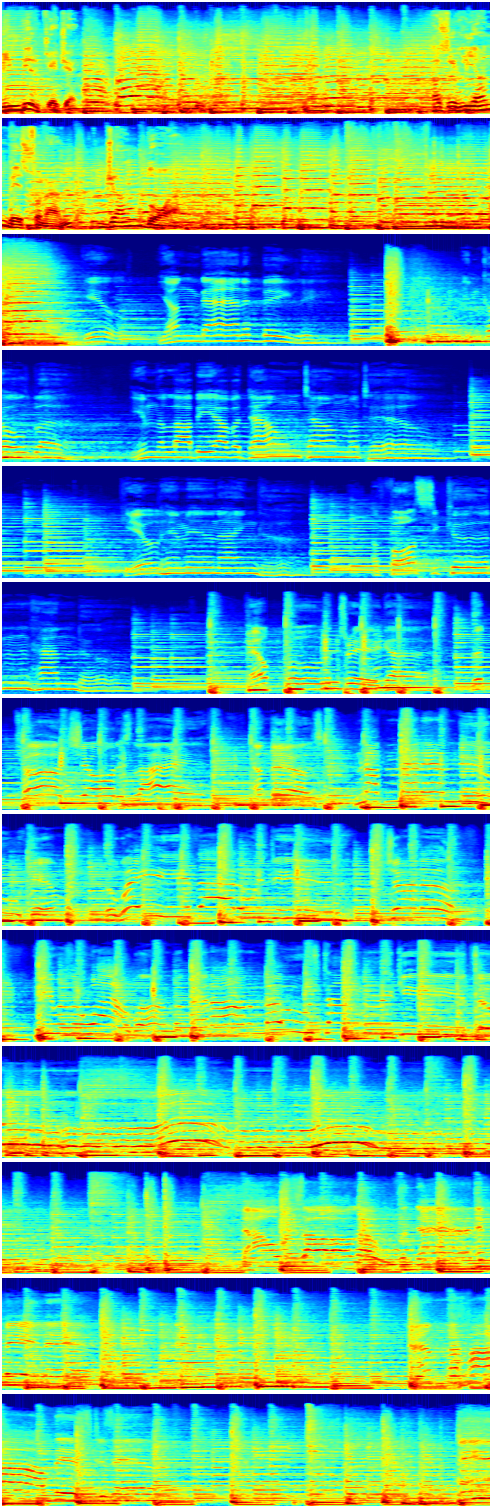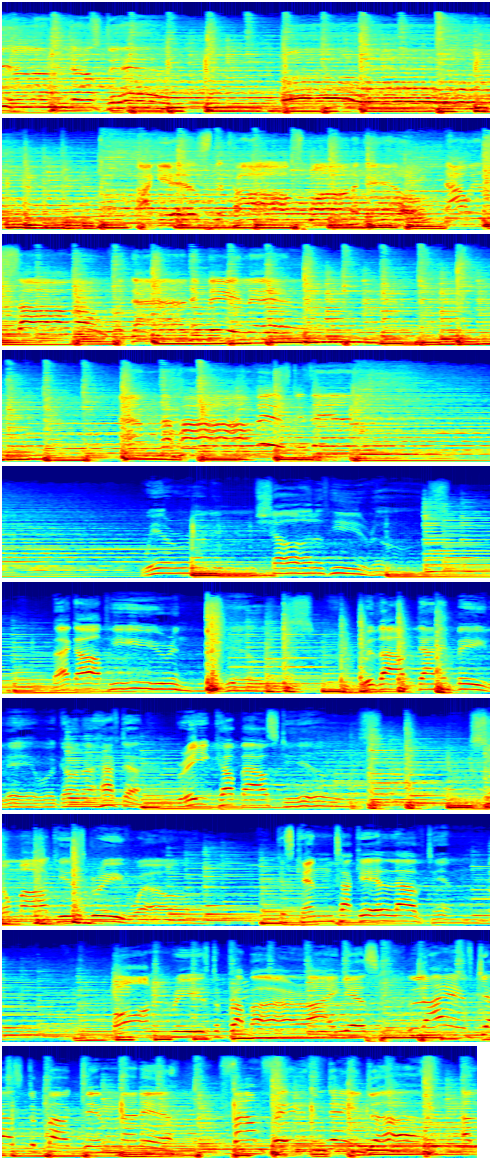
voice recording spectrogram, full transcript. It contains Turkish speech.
Binbir Gece Hazırlayan ve sunan Can Doğan lobby of a downtown motel. Killed him in anger, a force he couldn't handle. Help pull the trigger that cut short his life, and there's back up here in the hills. Without Danny Bailey, we're gonna have to break up our stills. So mark his grave well, cause Kentucky loved him. Born and raised a proper, I guess life just bugged him and he found faith in danger. A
